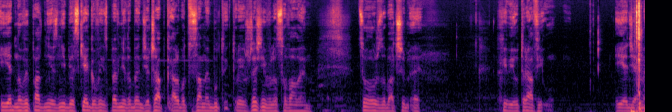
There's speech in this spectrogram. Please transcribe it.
I jedno wypadnie z niebieskiego, więc pewnie to będzie czapka albo te same buty, które już wcześniej wylosowałem. Cóż, zobaczymy. Chybił trafił. I jedziemy.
